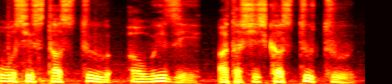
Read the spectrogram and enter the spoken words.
オーシスタストゥアウィズイ。アタシシカストゥトゥ「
